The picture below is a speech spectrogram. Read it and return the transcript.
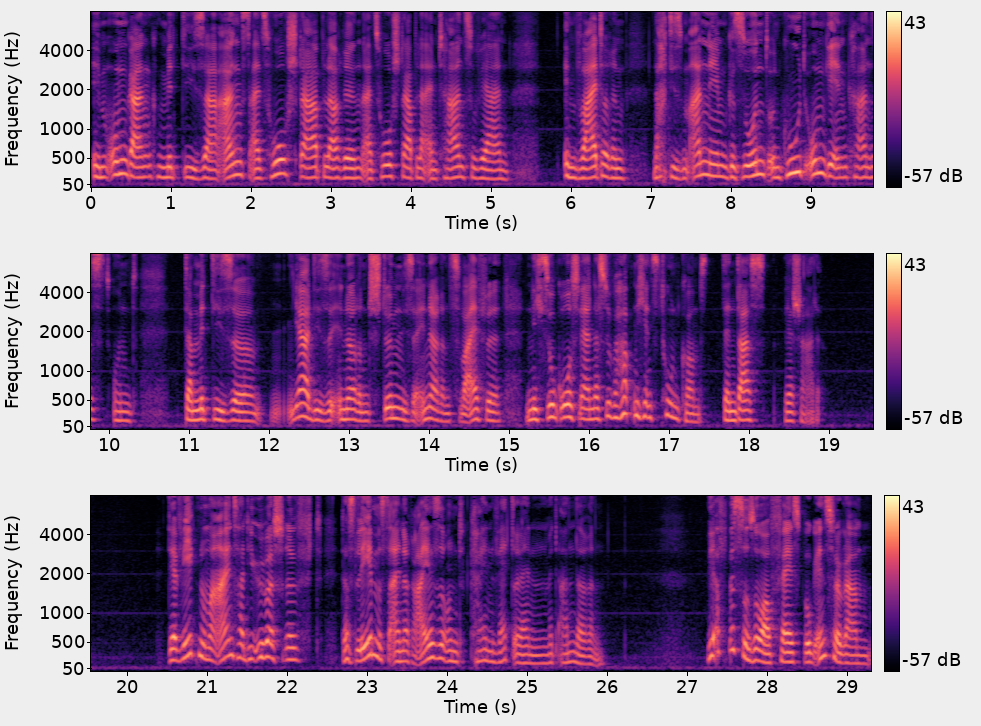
im Umgang mit dieser Angst als Hochstaplerin, als Hochstapler enttarnt zu werden, im Weiteren nach diesem Annehmen gesund und gut umgehen kannst und damit diese, ja, diese inneren Stimmen, diese inneren Zweifel nicht so groß werden, dass du überhaupt nicht ins Tun kommst. Denn das wäre schade. Der Weg Nummer eins hat die Überschrift, das Leben ist eine Reise und kein Wettrennen mit anderen. Wie oft bist du so auf Facebook, Instagram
